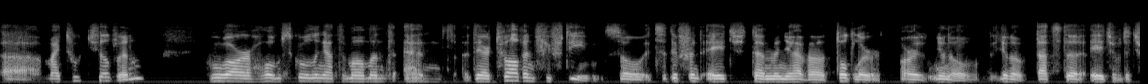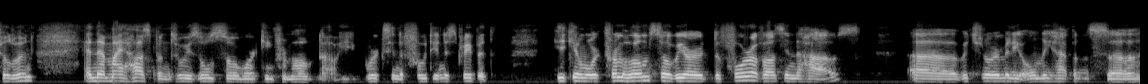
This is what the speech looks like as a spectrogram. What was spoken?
uh, my two children, who are homeschooling at the moment, and they're 12 and 15. So it's a different age than when you have a toddler, or you know, you know, that's the age of the children. And then my husband, who is also working from home now, he works in the food industry, but he can work from home. So we are the four of us in the house. Uh, which normally only happens uh,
